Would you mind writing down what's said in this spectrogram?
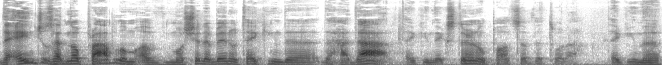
the angels had no problem of Moshe Rabbeinu taking the, the hadar, taking the external parts of the Torah, taking the,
